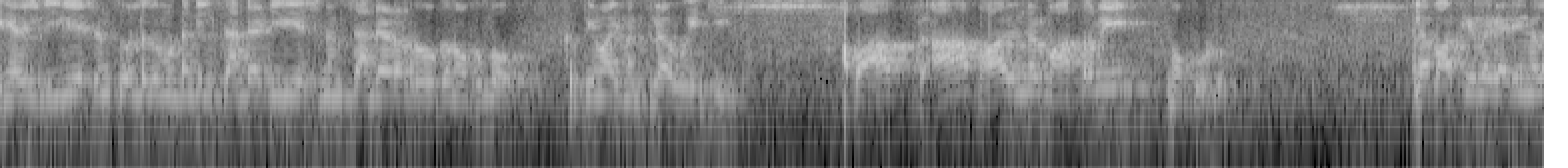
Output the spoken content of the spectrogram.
ഇനി അതിൽ ഡീവിയേഷൻസ് വല്ലതും ഉണ്ടെങ്കിൽ സ്റ്റാൻഡേർഡ് ഡീവിയേഷനും സ്റ്റാൻഡേർഡ് എററും ഒക്കെ നോക്കുമ്പോൾ കൃത്യമായി മനസ്സിലാവുകയും ചെയ്യും. അപ്പോൾ ആ ആ ഭാഗങ്ങൾ മാത്രമേ നോക്കുള്ളൂ. അല്ല ബാക്കിയുള്ള കാര്യങ്ങൾ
